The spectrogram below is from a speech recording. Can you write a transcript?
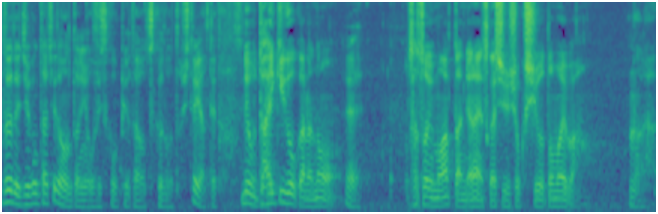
それで自分たちで本当にオフィスコンピューターを作ろうとしてやってたんです。でも大企業からのえ誘いもあったんじゃないですか？就職しようと思えば。えまあ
